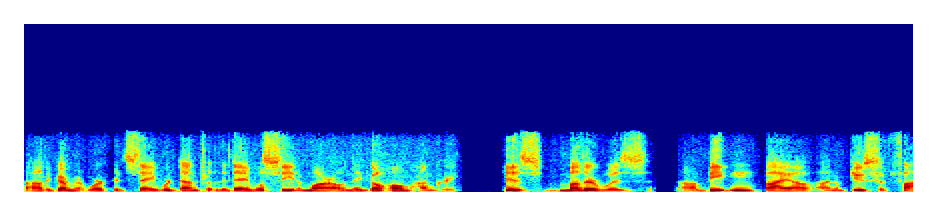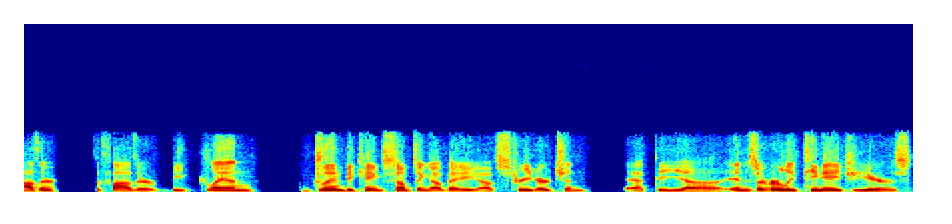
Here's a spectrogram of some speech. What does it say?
uh, the government worker would say, We're done for the day. We'll see you tomorrow. And they'd go home hungry. His mother was uh, beaten by a, an abusive father. The father beat Glenn. Glenn became something of a, a street urchin at the uh, in his early teenage years.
